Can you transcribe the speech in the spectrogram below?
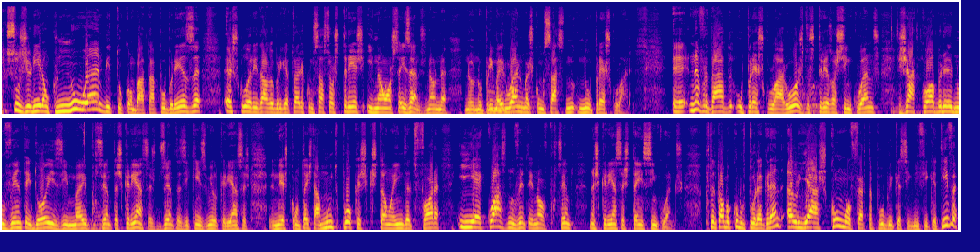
que sugeriram que no âmbito do combate à pobreza a escolaridade obrigatória começasse aos 3 e não aos 6 anos, não na, no, no, primeiro ano, mas começasse no, no pré-escolar. Eh, na verdade, o pré-escolar hoje, dos 3 aos 5 anos, já cobre 92,5% das crianças, 215 mil crianças neste contexto. Há muito poucas que estão ainda de fora e é quase 99% nas crianças que têm 5 anos. Portanto, há uma cobertura grande, aliás, com uma oferta pública significativa,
